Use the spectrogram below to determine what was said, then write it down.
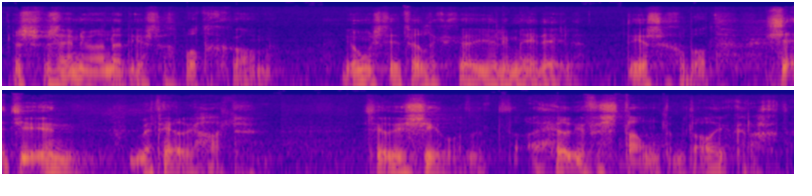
Dus we zijn nu aan het eerste gebod gekomen. Jongens, dit wil ik uh, jullie meedelen. Het eerste gebod. Zet je in met heel je hart. Met heel je ziel, met heel je verstand en met al je krachten.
